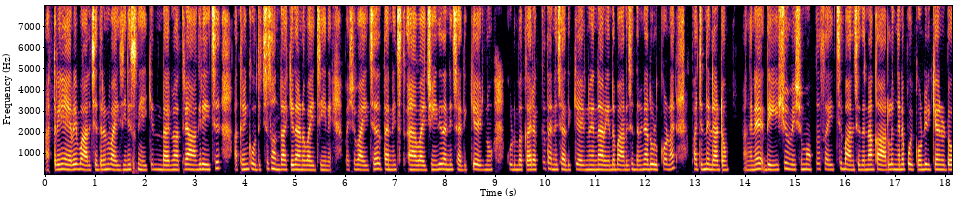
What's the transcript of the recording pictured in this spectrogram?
അത്രയും ഏറെ ബാലചന്ദ്രൻ വൈജീനെ സ്നേഹിക്കുന്നുണ്ടായിരുന്നു. അത്രയും ആഗ്രഹിച്ച് അത്രയും കൊതിച്ച് സ്വന്തമാക്കിയതാണ് വൈജീനെ. പക്ഷെ വൈജ തന്നെ വൈജയന്തി തന്നെ ചതിക്കുകയായിരുന്നു. കുടുംബക്കാരൊക്കെ തന്നെ ചതിക്കുകയായിരുന്നു എന്നറിയുന്ന ബാലചന്ദ്രന് അത് ഉൾക്കൊള്ളാൻ പറ്റുന്നില്ല കേട്ടോ. അങ്ങനെ ദേഷ്യവും വിഷമവും ഒക്കെ സഹിച്ച് ബാലചന്ദ്രൻ ആ കാറിൽ ഇങ്ങനെ പോയിക്കൊണ്ടിരിക്കുകയാണ് കേട്ടോ.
